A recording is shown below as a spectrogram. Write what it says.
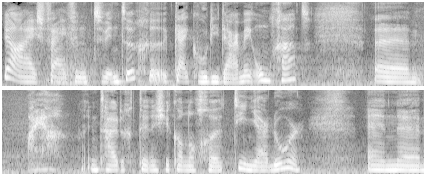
Ja, hij is 25. Uh, kijken hoe hij daarmee omgaat. Uh, maar ja, in het huidige tennis, je kan nog uh, tien jaar door. En ehm,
